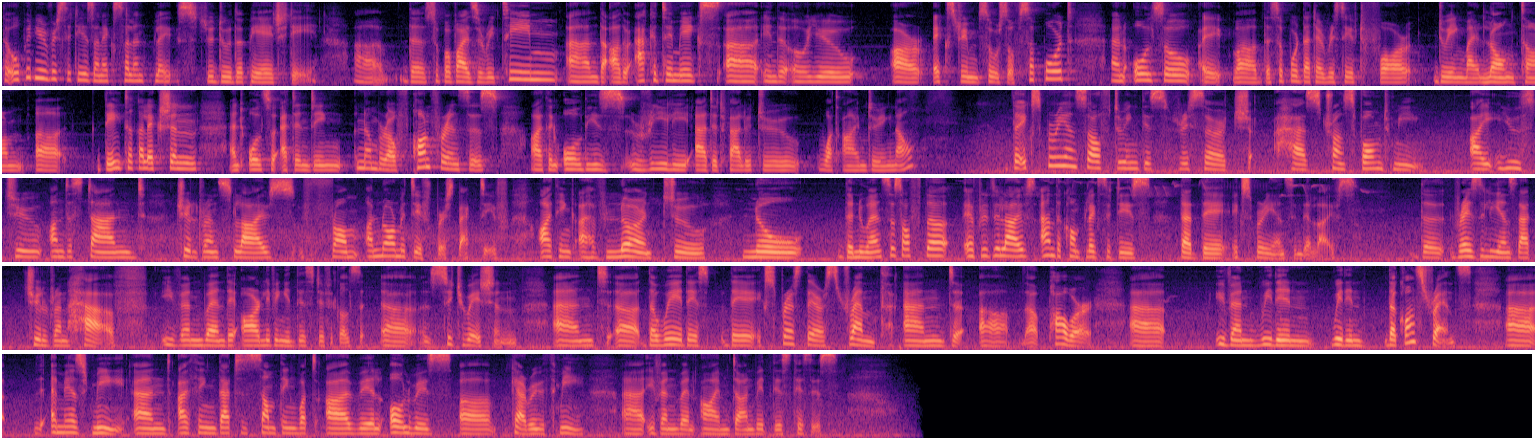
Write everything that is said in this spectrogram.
The Open University is an excellent place to do the PhD. Uh, the supervisory team and the other academics uh, in the OU are extreme source of support and also uh, the support that I received for doing my long-term uh, data collection and also attending a number of conferences, I think all these really added value to what I'm doing now. The experience of doing this research has transformed me. I used to understand children's lives from a normative perspective. I think I have learned to know the nuances of the everyday lives and the complexities that they experience in their lives. The resilience that children have, even when they are living in this difficult uh, situation, and uh, the way they, they express their strength and uh, uh power, uh, even within, within the constraints, uh, amazed me. And I think that is something what I will always carry with me, even when I'm done with this thesis.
